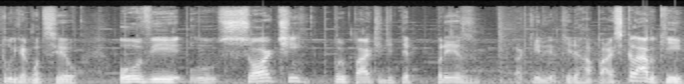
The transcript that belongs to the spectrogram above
Tudo que aconteceu, houve o sorte por parte de ter preso aquele, aquele rapaz. Claro que,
